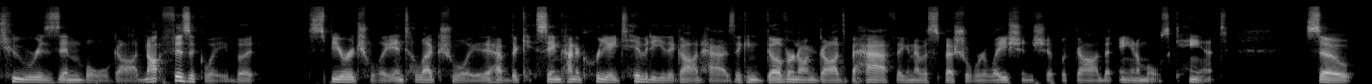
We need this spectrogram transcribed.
to resemble God, not physically, but spiritually, intellectually. They have the same kind of creativity that God has. They can govern on God's behalf. They can have a special relationship with God that animals can't. So,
